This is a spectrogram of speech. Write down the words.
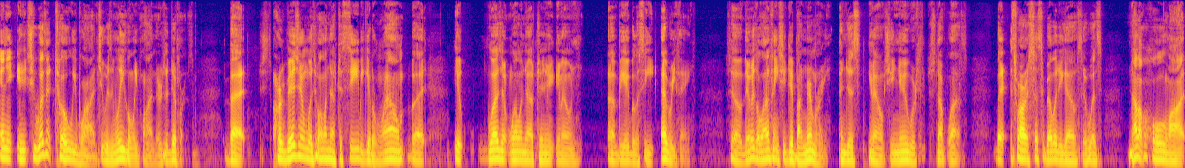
and it, it, she wasn't totally blind. She was legally blind. There's a difference, but her vision was well enough to see to get around, but it wasn't well enough to you know uh, be able to see everything. So there was a lot of things she did by memory, and just you know she knew where stuff was. But as far as accessibility goes, there was not a whole lot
